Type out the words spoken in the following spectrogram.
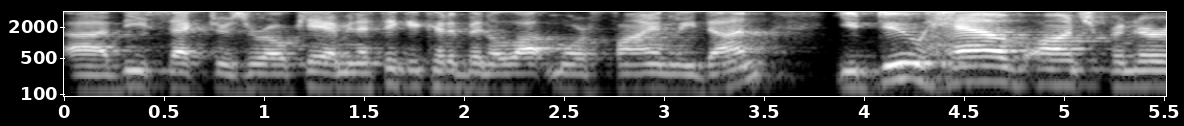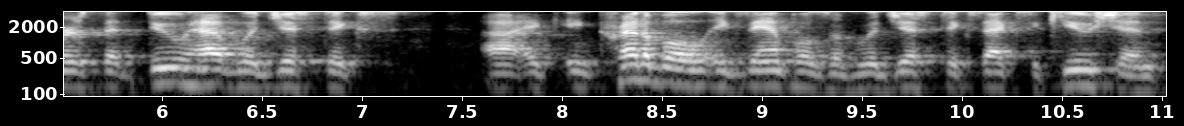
Uh, these sectors are okay. I mean, I think it could have been a lot more finely done. You do have entrepreneurs that do have logistics, uh, incredible examples of logistics execution,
